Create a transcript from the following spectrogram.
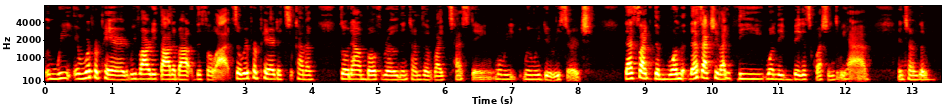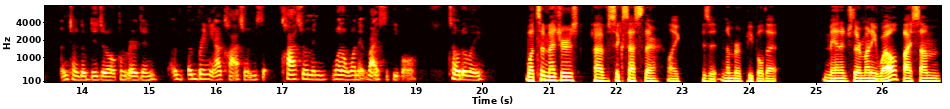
and we and we're prepared. We've already thought about this a lot, so we're prepared to kind of go down both roads in terms of like testing when we when we do research. That's like the one. That's actually like the one of the biggest questions we have in terms of in terms of digital conversion and bringing our classrooms classroom and one on one advice to people. Totally. What's the measures of success there? Like, is it number of people that manage their money well by some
